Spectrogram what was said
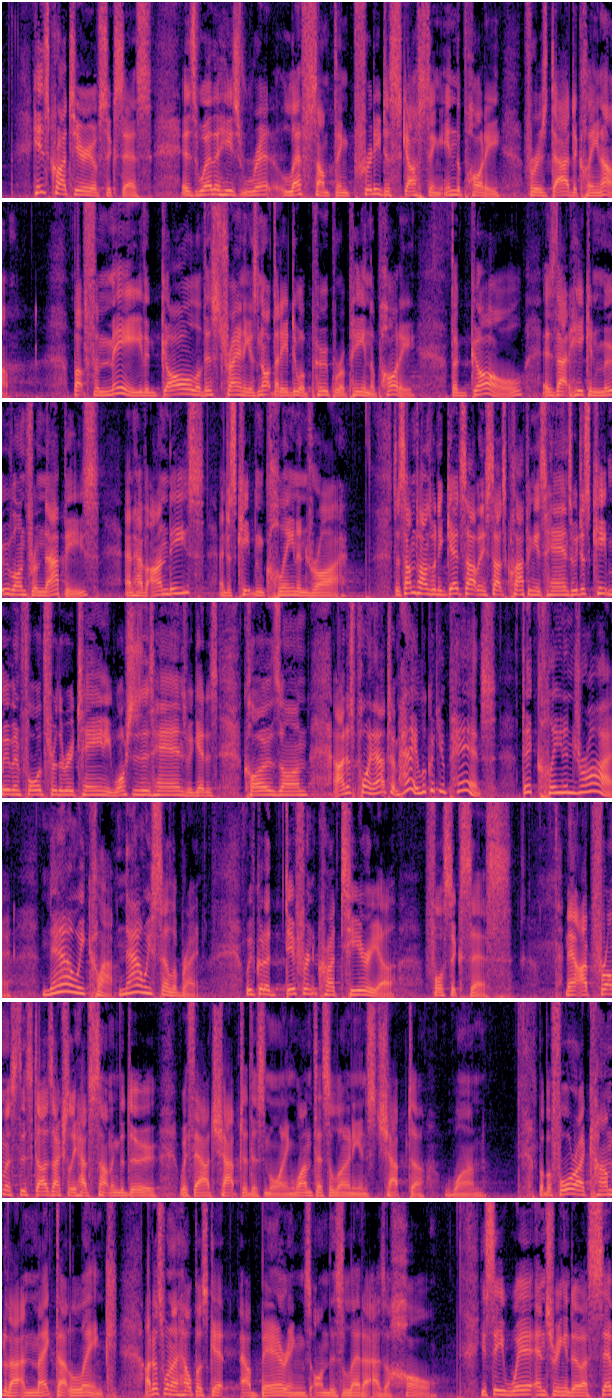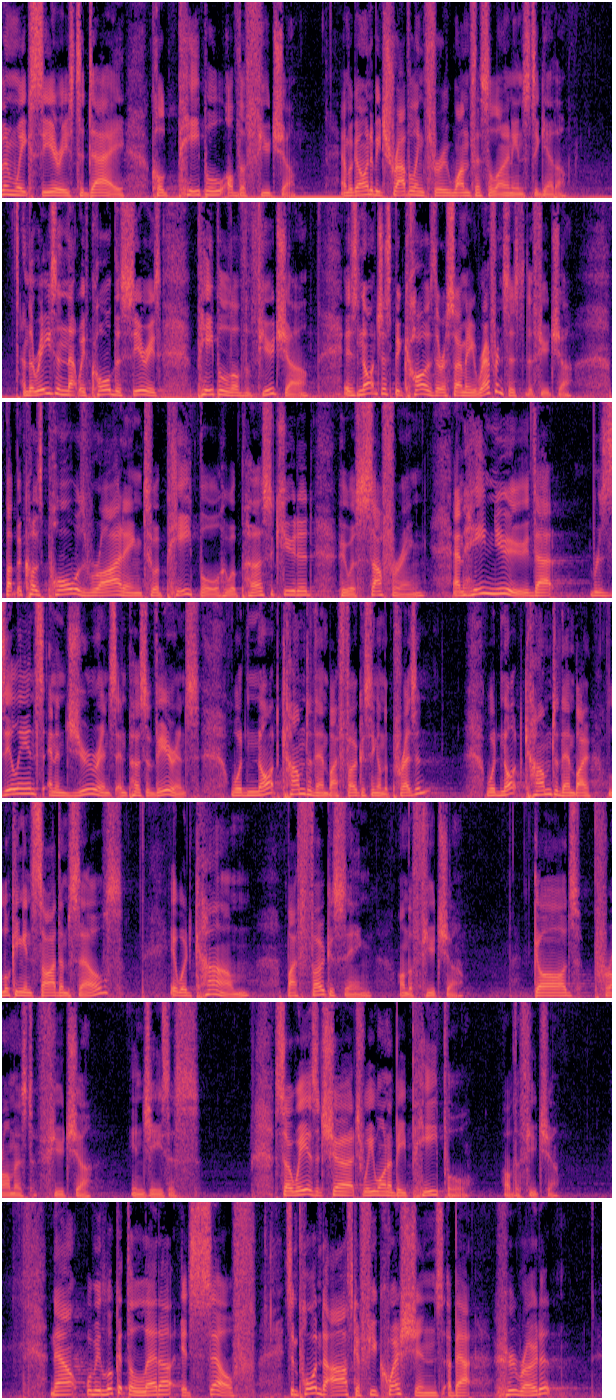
his criteria of success is whether he's re- left something pretty disgusting in the potty for his dad to clean up. But for me, the goal of this training is not that he do a poop or a pee in the potty. The goal is that he can move on from nappies and have undies and just keep them clean and dry. So sometimes when he gets up and he starts clapping his hands, we just keep moving forward through the routine. He washes his hands, we get his clothes on. And I just point out to him, hey, look at your pants. They're clean and dry. Now we clap. Now we celebrate. We've got a different criteria for success. Now, I promise this does actually have something to do with our chapter this morning, 1 Thessalonians chapter 1. But before I come to that and make that link, I just want to help us get our bearings on this letter as a whole. You see, we're entering into a seven week series today called People of the Future and we're going to be traveling through 1 Thessalonians together. And the reason that we've called this series People of the Future is not just because there are so many references to the future, but because Paul was writing to a people who were persecuted, who were suffering, and he knew that resilience and endurance and perseverance would not come to them by focusing on the present, would not come to them by looking inside themselves. It would come by focusing on the future God's promised future in Jesus. So, we as a church, we want to be people of the future. Now, when we look at the letter itself, it's important to ask a few questions about who wrote it,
